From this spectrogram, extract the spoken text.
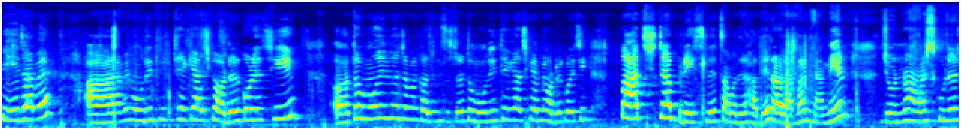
পেয়ে যাবে। আর আমি মৌদি থেকে আজকে অর্ডার করেছি। তো মৌদি হচ্ছে আমার কাজিন সিস্টার তো মৌদি থেকে আজকে আমি অর্ডার করেছি পাঁচটা ব্রেসলেটস আমাদের হাতের, আর আমার ম্যামের জন্য আমার স্কুলের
